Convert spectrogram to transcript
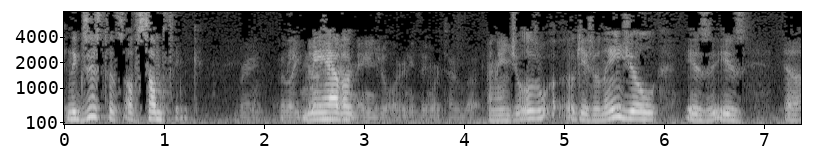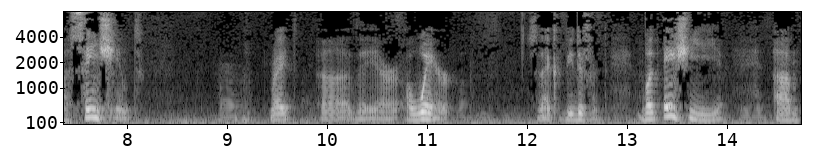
An existence of something. Right. But like May have not a- an angel or anything we're talking about. An angel is okay. So an angel is is uh, sentient, right? Uh, they are aware, so that could be different. But Eshi, um,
